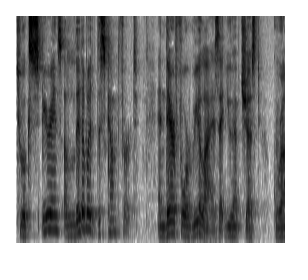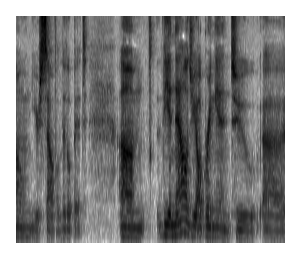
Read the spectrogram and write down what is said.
to experience a little bit of discomfort, and therefore realize that you have just grown yourself a little bit. Um, the analogy I'll bring in to uh,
